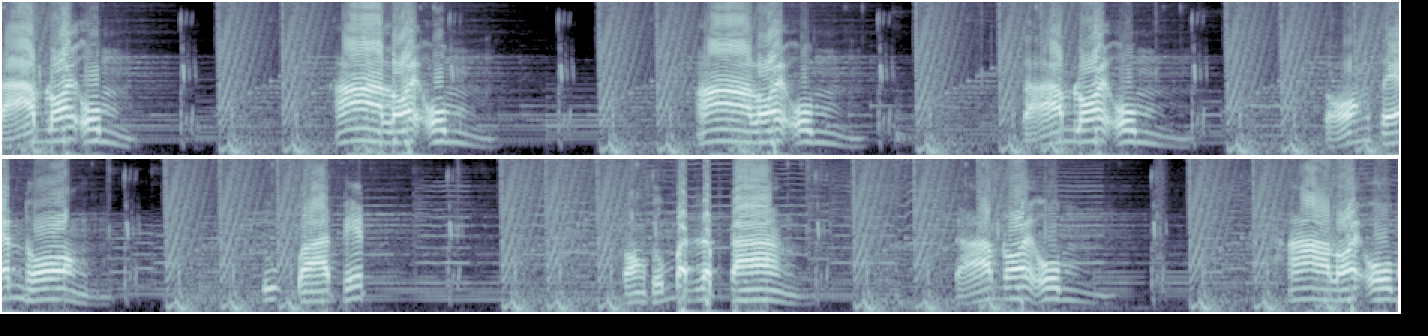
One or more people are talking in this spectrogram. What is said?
สามร้อยอมห้าร้อยอมห้าร้อยอมสามร้อยอมสองแสนทอง ลูกบาทเพชรกล่องสมบัติระดับกลางสามร้อยอมห้าร้อยอม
